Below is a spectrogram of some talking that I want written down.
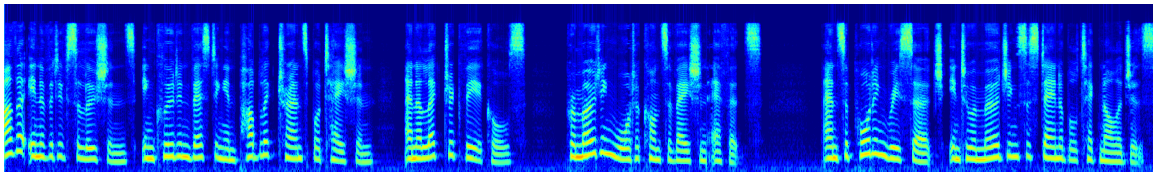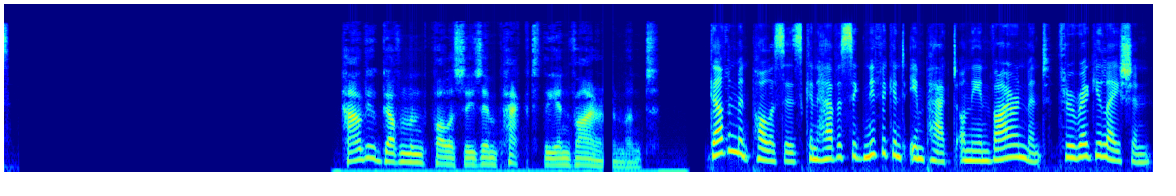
Other innovative solutions include investing in public transportation and electric vehicles, promoting water conservation efforts, and supporting research into emerging sustainable technologies. How do government policies impact the environment? Government policies can have a significant impact on the environment through regulation,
